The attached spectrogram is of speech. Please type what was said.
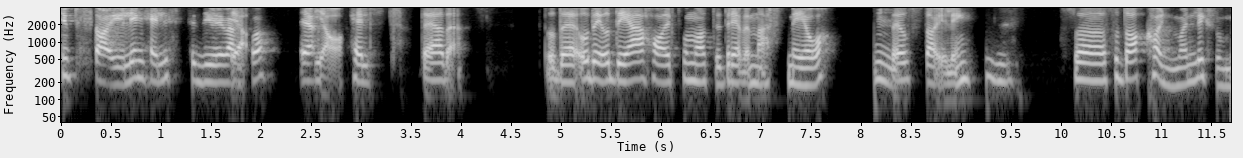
typ styling helst de vil være Ja. på? Ja. Ja, helst. Det er det. Så det. Og det er jo det jeg har på en måte drevet mest med òg. Mm. Det er jo styling. Så, så da kan man liksom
